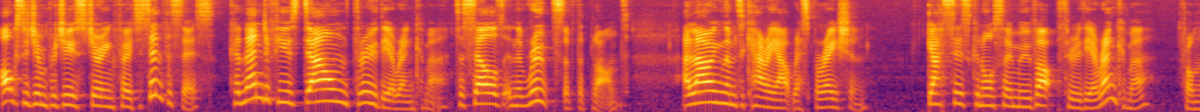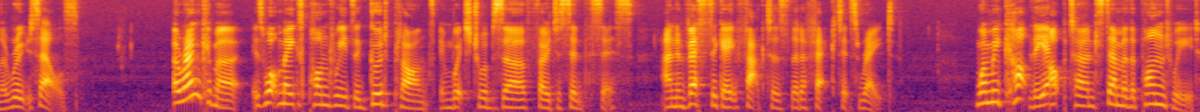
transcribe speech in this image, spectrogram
Oxygen produced during photosynthesis can then diffuse down through the aerenchyma to cells in the roots of the plant, allowing them to carry out respiration. Gases can also move up through the aerenchyma from the root cells. Aerenchyma is what makes pondweeds a good plant in which to observe photosynthesis and investigate factors that affect its rate. When we cut the upturned stem of the pondweed,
